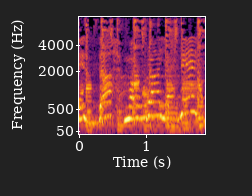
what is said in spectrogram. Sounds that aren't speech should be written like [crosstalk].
وقت الزحمة ورايح للبيت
